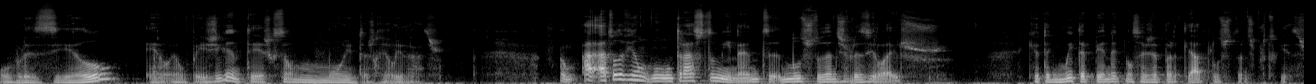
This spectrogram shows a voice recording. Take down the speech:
o, o Brasil é, um- é um país gigantesco, são muitas realidades. Há, há todavia um, um traço dominante nos estudantes brasileiros que eu tenho muita pena que não seja partilhado pelos estudantes portugueses.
